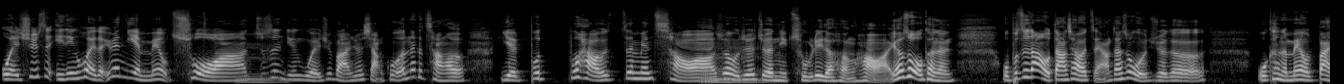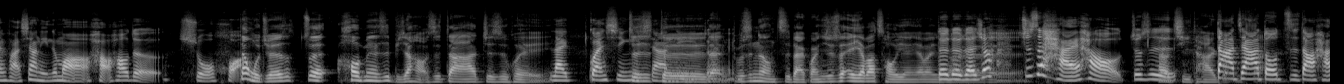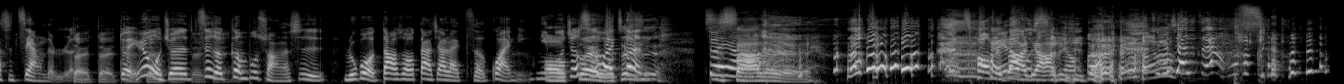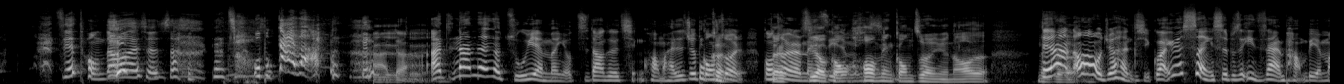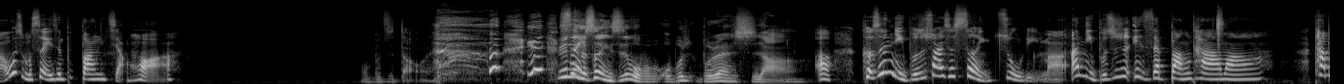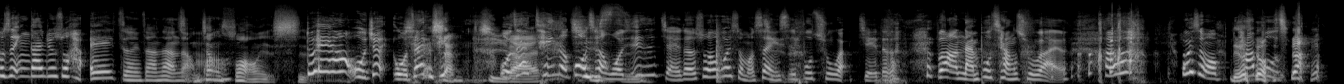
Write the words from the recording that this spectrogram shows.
委屈是一定会的，因为你也没有错啊，嗯、就是你委屈本来就想过，而那个场合也不不好这边吵啊，嗯、所以我就觉得你处理的很好啊。要是我可能我不知道我当下会怎样，但是我觉得。我可能没有办法像你那么好好的说话，但我觉得最后面是比较好，是大家就是会来关心一下你，对对对，不是那种直白关系，就是说哎要不要抽烟，要不要？对对对，就就是还好，就是其他大家都知道他是这样的人，对对对，因为我觉得这个更不爽的是，如果到时候大家来责怪你，你不就是会更自杀了耶？草莓大压力，对。直接捅刀在身上，我不干了。对对啊，那那个主演们有知道这个情况吗？还是就工作工作人员没？只有工后面工作人员，然后等一下，然后我觉得很奇怪，因为摄影师不是一直在你旁边吗？为什么摄影师不帮你讲话啊？我不知道哎，因为因为那个摄影师我不我不不认识啊。哦，可是你不是算是摄影助理吗？啊，你不是一直在帮他吗？他不是应该就说好，哎、欸，怎样怎样怎样怎样吗？你这样说好像也是。对啊，我就我在听，我在听的过程，我一直觉得说，为什么摄影师不出来？觉得 不知道南部腔出来了。他说为什么他不？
